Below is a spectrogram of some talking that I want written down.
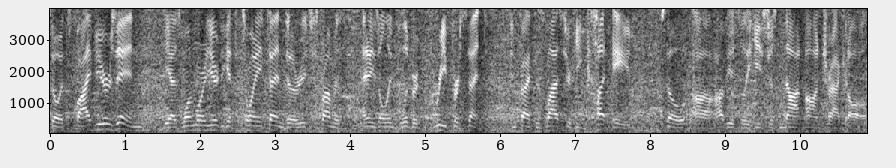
So it's five years in, he has one more year to get to 2010 to reach his promise, and he's only delivered 3%. In fact, this last year he cut aid, so uh, obviously he's just not on track at all.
